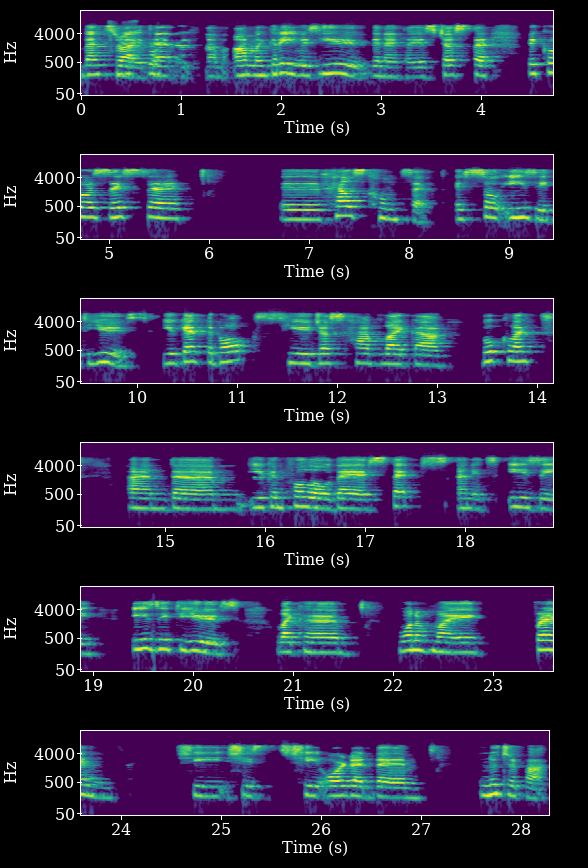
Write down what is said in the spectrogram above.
That's right. I'm, I'm agree with you, Vineta. It's just uh, because this uh, health concept is so easy to use you get the box, you just have like a booklet and um, you can follow the steps and it's easy, easy to use. Like uh, one of my friends she she's she ordered the NutriPack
